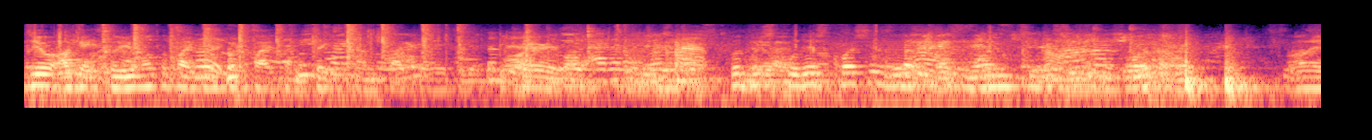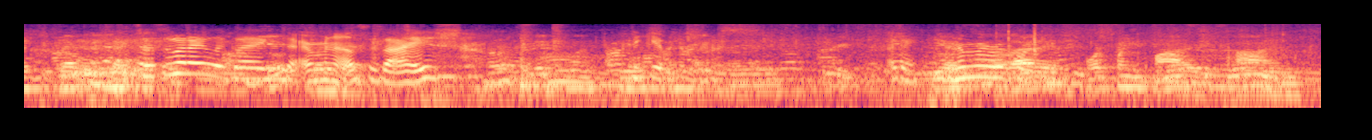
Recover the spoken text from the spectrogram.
Do, okay, so you multiply 1.5 times 6 times 5. There it is. But there's, there's questions like 1, this is what I look like to everyone else's eyes. Thank you. Okay, no more recording. 4.5 times.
